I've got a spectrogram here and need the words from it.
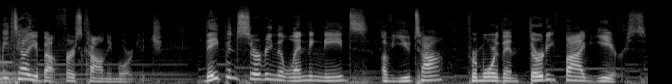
Let me tell you about First Colony Mortgage. They've been serving the lending needs of Utah for more than 35 years.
